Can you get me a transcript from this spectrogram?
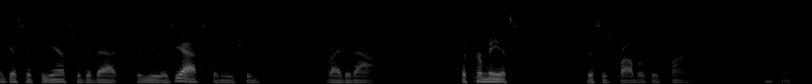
I guess if the answer to that for you is yes, then you should write it out. But for me, it's this is probably fine. Okay.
